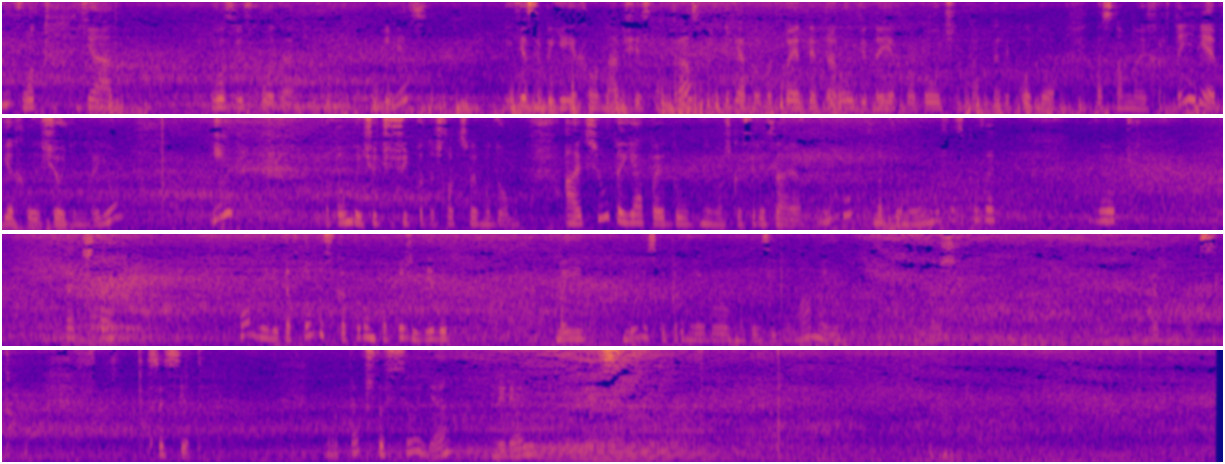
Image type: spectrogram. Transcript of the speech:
Ну вот, я возле входа в лес. Если бы я ехала на общественном транспорте, я бы вот по этой дороге доехала бы очень там далеко до основной их артерии, объехала еще один район и потом бы еще чуть-чуть подошла к своему дому. А отсюда я пойду немножко срезая угол, напрямую, можно сказать. Вот. Так что он едет автобус, в котором, похоже, едут мои люди, с которыми я была в магазине. Мама и наш, скажем так, сосед. Вот так что все, я ныряю в лес.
